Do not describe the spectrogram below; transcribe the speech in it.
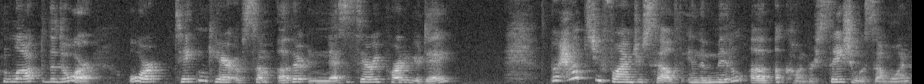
locked the door, or taken care of some other necessary part of your day? Perhaps you find yourself in the middle of a conversation with someone,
